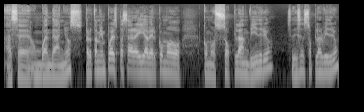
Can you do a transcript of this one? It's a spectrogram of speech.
hace un buen de años. Pero también puedes pasar ahí a ver cómo, como soplan vidrio. ¿Se dice soplar vidrio?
